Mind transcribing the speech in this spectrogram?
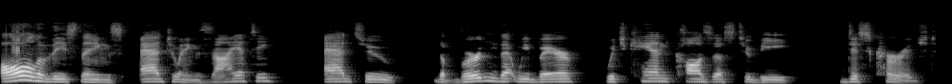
All of these things add to anxiety, add to the burden that we bear, which can cause us to be discouraged.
